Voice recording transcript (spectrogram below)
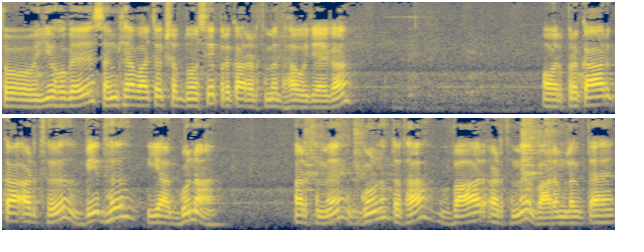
तो ये हो गए संख्यावाचक शब्दों से प्रकार अर्थ में धा हो जाएगा। और प्रकार का अर्थ विध या गुना अर्थ में गुण तथा वार अर्थ में वारम लगता है।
